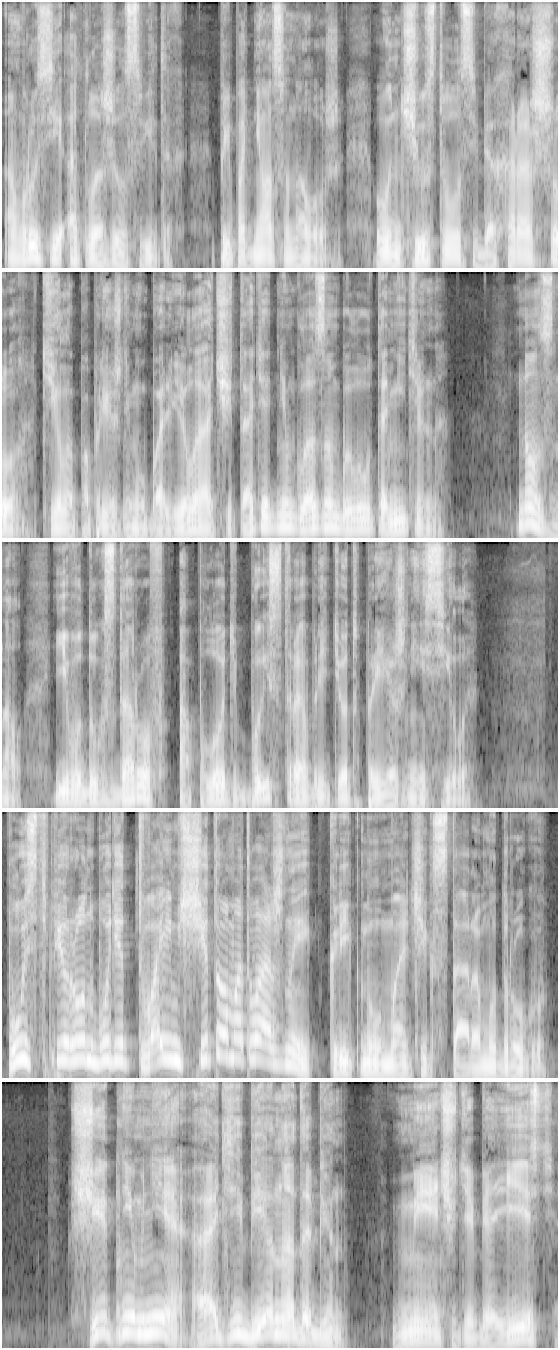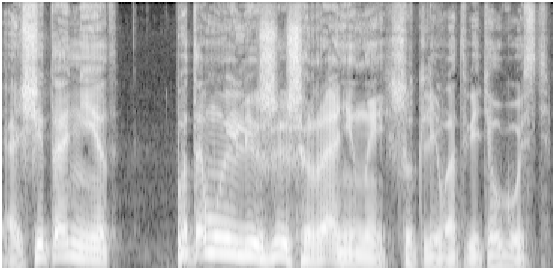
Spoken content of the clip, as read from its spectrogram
Амвросий отложил свиток, приподнялся на ложе. Он чувствовал себя хорошо, тело по-прежнему болело, а читать одним глазом было утомительно. Но он знал, его дух здоров, а плоть быстро обретет прежние силы. «Пусть Перун будет твоим щитом отважный!» — крикнул мальчик старому другу. «Щит не мне, а тебе надобен. Меч у тебя есть, а щита нет. Потому и лежишь раненый», — шутливо ответил гость.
